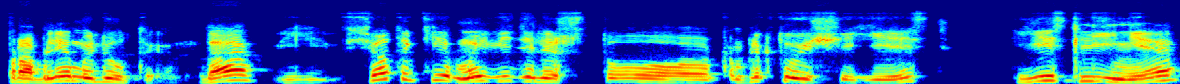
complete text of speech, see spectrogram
проблемы лютые, да, и все-таки мы видели, что комплектующие есть, есть линия,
